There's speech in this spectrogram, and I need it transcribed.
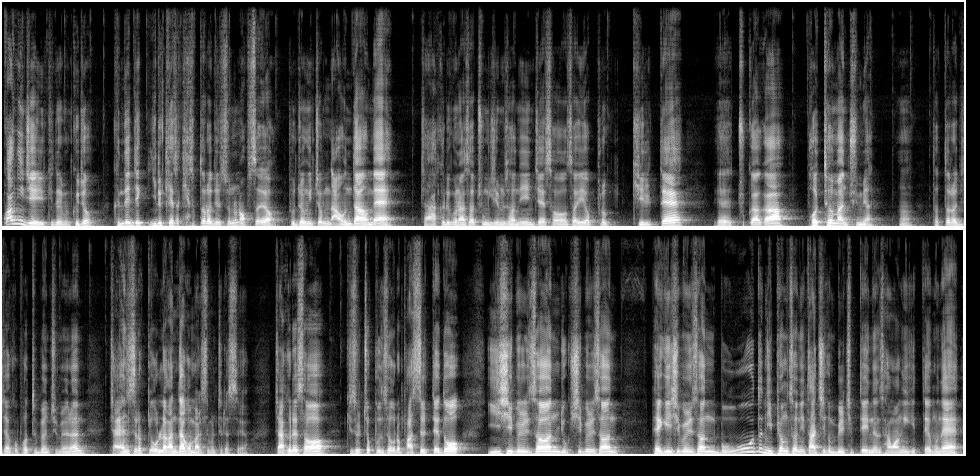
꽝이지 이렇게 되면 그죠? 근데 이제 이렇게 해서 계속 떨어질 수는 없어요. 조정이 좀 나온 다음에 자 그리고 나서 중심선이 이제 서서히 옆으로 길때 예, 주가가 버텨만 주면 어, 더 떨어지지 않고 버텨만 주면은 자연스럽게 올라간다고 말씀을 드렸어요. 자 그래서 기술적 분석으로 봤을 때도 21선, 61선, 121선 모든 이평선이 다 지금 밀집되어 있는 상황이기 때문에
